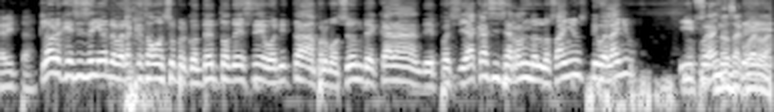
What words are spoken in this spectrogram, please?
Carita. Claro que sí, señor. La verdad que estamos súper contentos de esta bonita promoción de cada, de, pues ya casi cerrando los años, digo el año. Y Los pues. No se este, acuerda.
